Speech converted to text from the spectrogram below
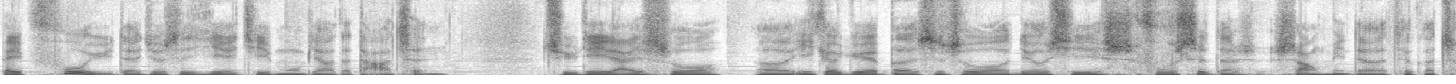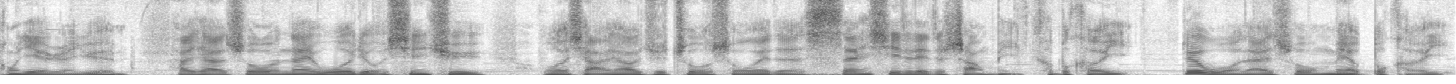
被赋予的就是业绩目标的达成。举例来说，呃，一个原本是做流行服饰的商品的这个从业人员，他现在说，那我有兴趣，我想要去做所谓的三 C 类的商品，可不可以？对我来说，没有不可以。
